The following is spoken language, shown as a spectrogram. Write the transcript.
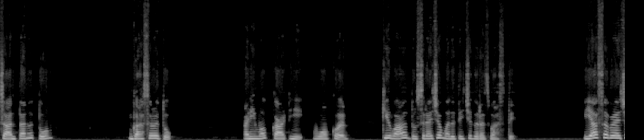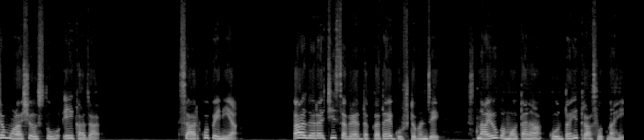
चालताना तोंड घासळतो. आणि मग काठी वॉकर किंवा दुसऱ्याच्या मदतीची गरज भासते. या सगळ्याच्या मुळाशी असतो एक आजार. सार्कोपेनिया. या आजाराची सगळ्यात धक्कादायक गोष्ट म्हणजे स्नायू गमावताना कोणताही त्रास होत नाही.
